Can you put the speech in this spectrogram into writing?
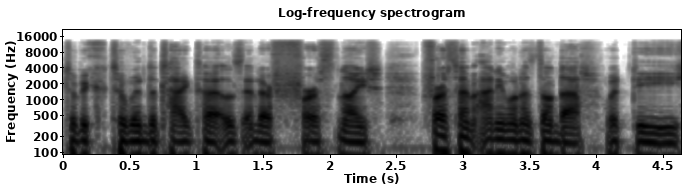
to be, to win the tag titles in their first night. First time anyone has done that with the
